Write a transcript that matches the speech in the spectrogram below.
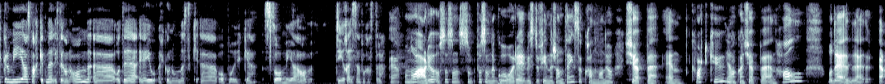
økonomi har snakket med litt om, eh, og det er jo økonomisk å bruke så mye av dyra istedenfor å kaste det. Ja, og nå er det jo også sånn som på sånne gårder, hvis du finner sånne ting, så kan man jo kjøpe en kvart ku, Ja. man kan kjøpe en halv, og det, det Ja,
